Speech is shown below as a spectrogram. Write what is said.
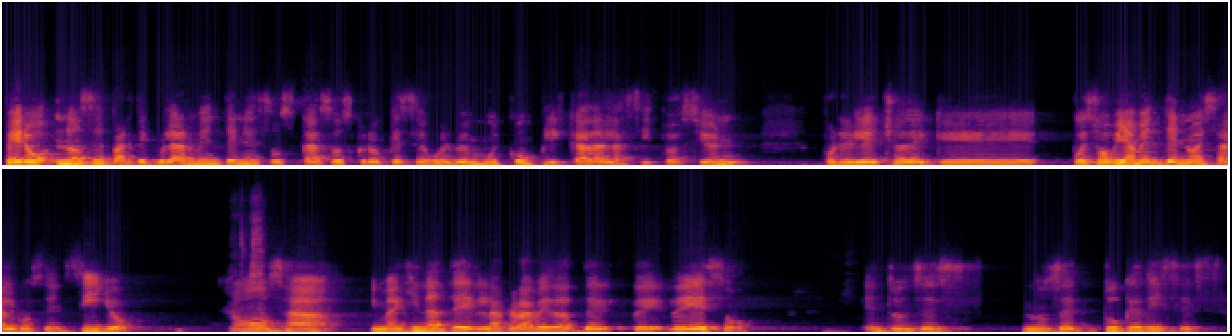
pero no sé, particularmente en esos casos creo que se vuelve muy complicada la situación por el hecho de que, pues obviamente no es algo sencillo, ¿no? O sea, imagínate la gravedad de, de eso. Entonces, no sé, ¿tú qué dices?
